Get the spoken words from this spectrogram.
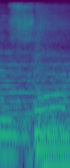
so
